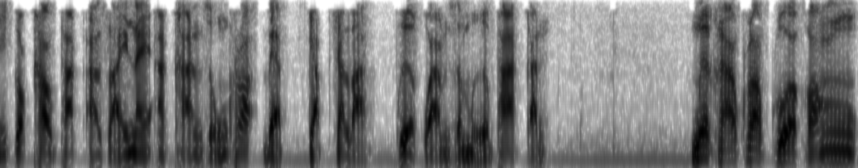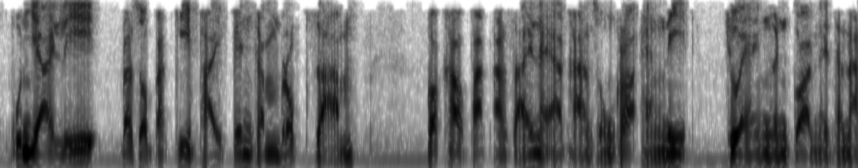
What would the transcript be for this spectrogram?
นี้ก็เข้าพักอาศัยในอาคารสงเคราะห์แบบจับฉลากเพื่อความเสมอภาคกัน เมื่อคราวครอบครัวของคุณยายลีประสบอักคีภัยเป็นคำรบสาม ก็เข้าพักอาศัยในอาคารสงเคราะห์แห่งนี้ ช่วยให้เงินก้อนในธนา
